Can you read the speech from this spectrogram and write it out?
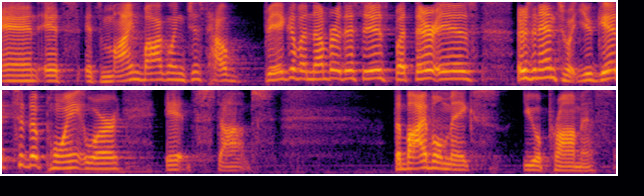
and it's it's mind-boggling just how big of a number this is, but there is there's an end to it. You get to the point where it stops. The Bible makes you a promise.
